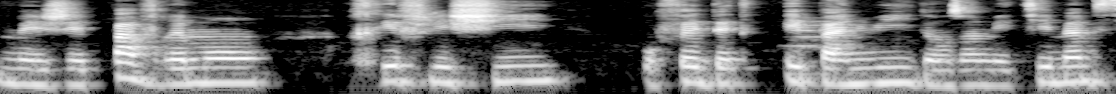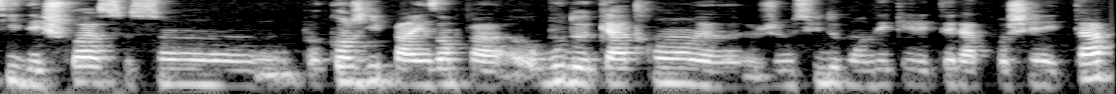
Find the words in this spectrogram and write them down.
Mais j'ai pas vraiment réfléchi au fait d'être épanoui dans un métier, même si des choix se sont... Quand je dis par exemple, au bout de quatre ans, euh, je me suis demandé quelle était la prochaine étape.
